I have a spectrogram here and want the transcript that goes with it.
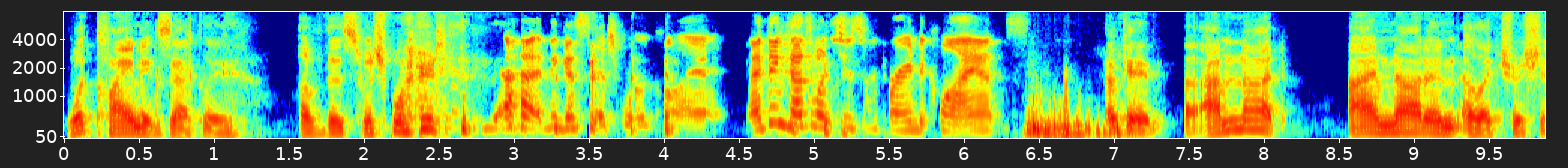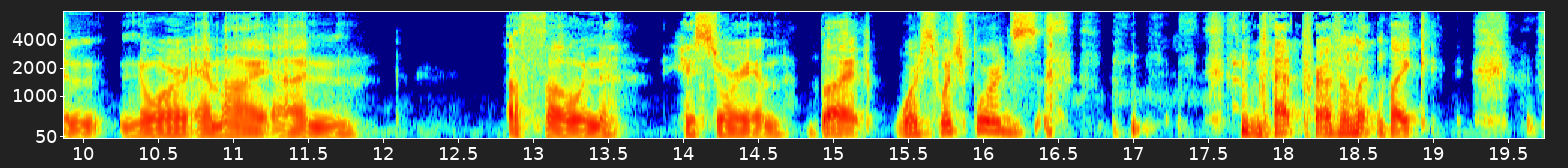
What client exactly of the switchboard? Yeah, I think a switchboard client. I think that's what she's referring to clients. okay, I'm not. I'm not an electrician, nor am I an a phone historian. But were switchboards that prevalent like 40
